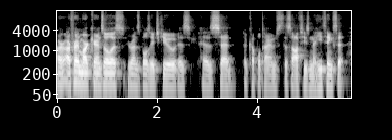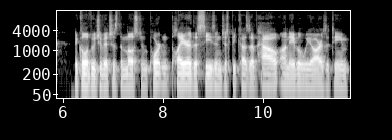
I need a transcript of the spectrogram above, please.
our, our friend Mark Karantzoulis, who runs Bulls HQ, is has said a couple times this offseason that he thinks that Nikola Vucevic is the most important player this season just because of how unable we are as a team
